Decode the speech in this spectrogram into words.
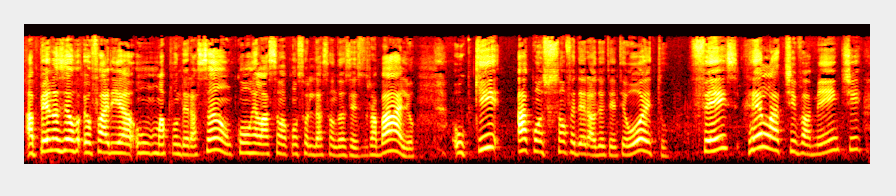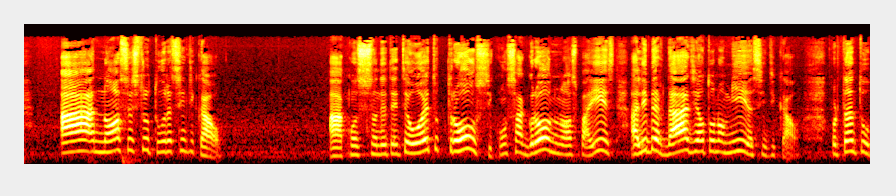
Apenas eu, eu faria uma ponderação com relação à consolidação das leis do trabalho. O que a Constituição Federal de 88 fez relativamente à nossa estrutura sindical. A Constituição de 88 trouxe, consagrou no nosso país a liberdade e a autonomia sindical. Portanto,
